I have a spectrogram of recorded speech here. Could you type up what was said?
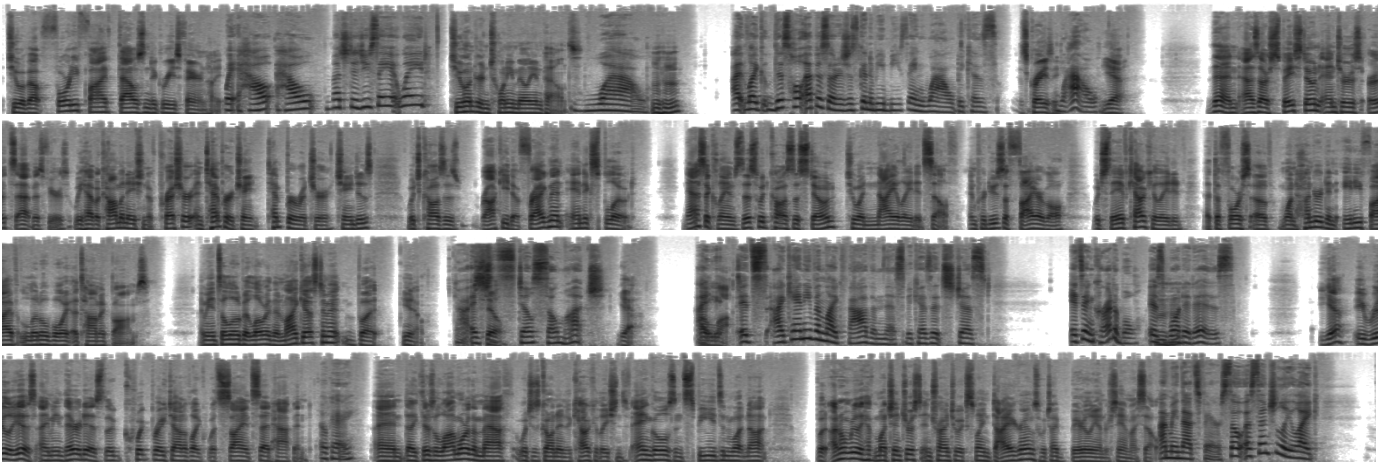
to about 45,000 degrees Fahrenheit. Wait, how how much did you say it weighed? 220 million pounds. Wow. Mm-hmm. I like this whole episode is just going to be me saying wow because It's crazy. wow. Yeah. Then, as our space stone enters Earth's atmospheres, we have a combination of pressure and temper cha- temperature changes, which causes Rocky to fragment and explode. NASA claims this would cause the stone to annihilate itself and produce a fireball, which they have calculated at the force of 185 little boy atomic bombs. I mean, it's a little bit lower than my guesstimate, but you know, God, it's Still. just still so much. yeah. A A lot. It's I can't even like fathom this because it's just it's incredible is Mm-hmm. what it is. Yeah, it really is. I mean, there it is. The quick breakdown of like what science said happened. Okay. And like there's a lot more of the math which has gone into calculations of angles and speeds and whatnot. But I don't really have much interest in trying to explain diagrams, which I barely understand myself. I mean that's fair. So essentially like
